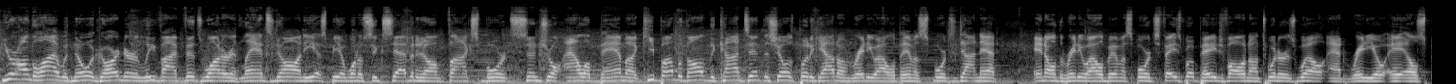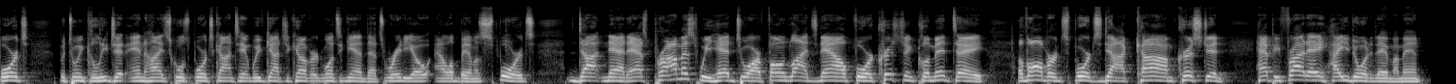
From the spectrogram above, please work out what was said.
You're on the line with Noah Gardner, Levi Fitzwater, and Lance Dawe, ESPN 1067 and on Fox Sports Central Alabama. Keep up with all the content the show is putting out on RadioAlabamaSports.net and on the Radio Alabama Sports Facebook page. Follow it on Twitter as well at Radio AL Sports. Between collegiate and high school sports content, we've got you covered. Once again, that's RadioAlabamaSports.net. As promised, we head to our phone lines now for Christian Clemente of AuburnSports.com. Christian, happy Friday. How you doing today, my man?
